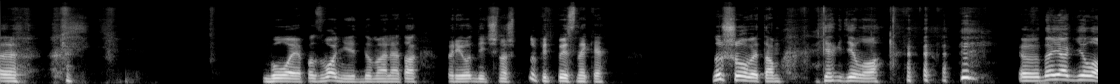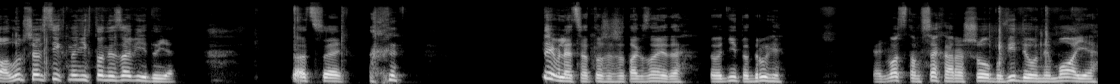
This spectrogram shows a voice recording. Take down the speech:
Е, позвонюють до мене так періодично ну, підписники. Ну, що ви там? Як діла? Да як діла? Лучше всіх, але ніхто не завідує. Та цей. Дивляться теж, що так, знаєте, то одні, то другі. Кажуть, вас там все хорошо, бо відео немає.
